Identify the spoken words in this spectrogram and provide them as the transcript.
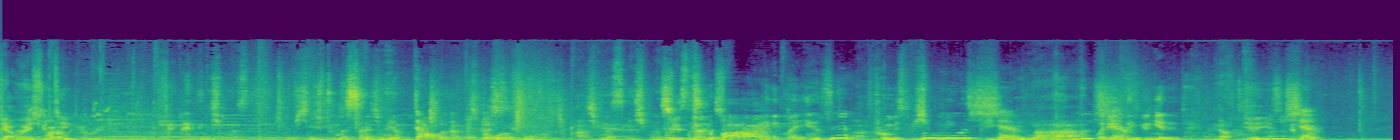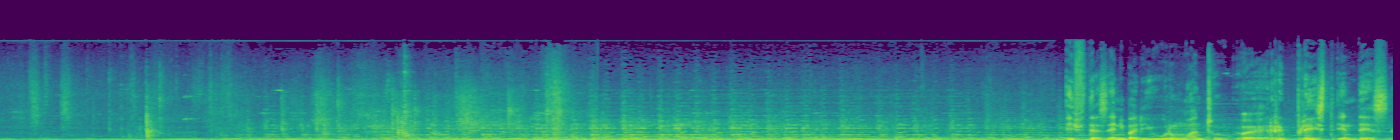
Yeah, we're shooting. I think she must. She needs to massage me. I'm down. I'm just the world woman. She must. She must. Please stand by. in my ears. Promise me she will make this big. Uh, what do you think? You get it? No. Puxa. If there's anybody you wouldn't want to uh, replace in this,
